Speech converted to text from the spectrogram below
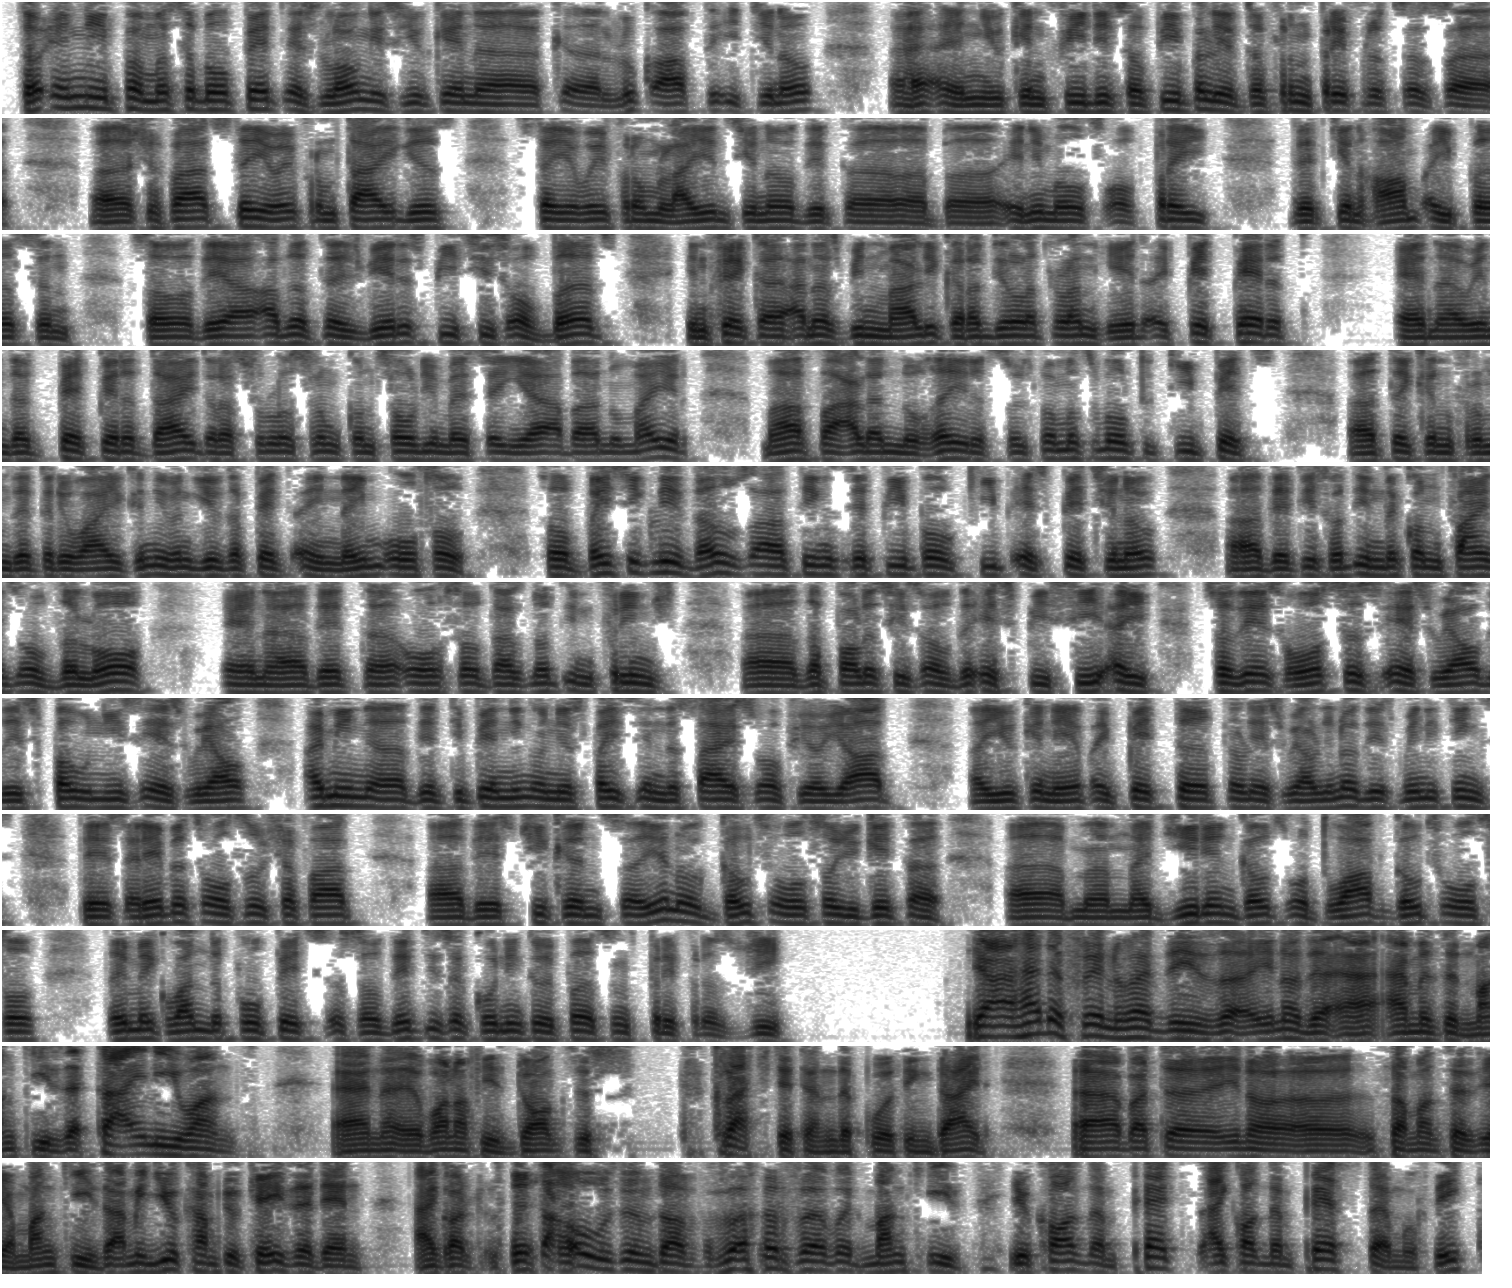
So any permissible pet, as long as you can uh, uh, look after it, you know, uh, and you can feed it. So people have different preferences. Uh, uh, Shafat, stay away from tigers, stay away from lions, you know, that uh, uh, animals of prey that can harm a person. So there are other, there's various species of birds. In fact, uh, Anas bin Malik radiallahu had a pet parrot. And uh, when the pet parrot died, Rasulullah consoled him by saying, Ya Aba Numayr, ma fa'ala nughayr. So it's permissible to keep pets uh, taken from that riwayah. You can even give the pet a name also. So basically, those are things that people keep as pets, you know, uh, that is within the confines of the law and uh, that uh, also does not infringe uh, the policies of the SPCA. So there's horses as well, there's ponies as well. I mean, uh, depending on your space and the size of your yard, you can have a pet turtle as well. You know, there's many things. There's rabbits also, Shafat. Uh, there's chickens, uh, you know, goats also. You get uh, um, um, Nigerian goats or dwarf goats also. They make wonderful pets. So that is according to a person's preference. G. Yeah, I had a friend who had these, uh, you know, the uh, Amazon monkeys, the tiny ones, and uh, one of his dogs just scratched it and the poor thing died. Uh, but, uh, you know, uh, someone says, yeah, monkeys. I mean, you come to KZN, I got thousands of vervet monkeys. You call them pets. I call them pests, uh, Mufti.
